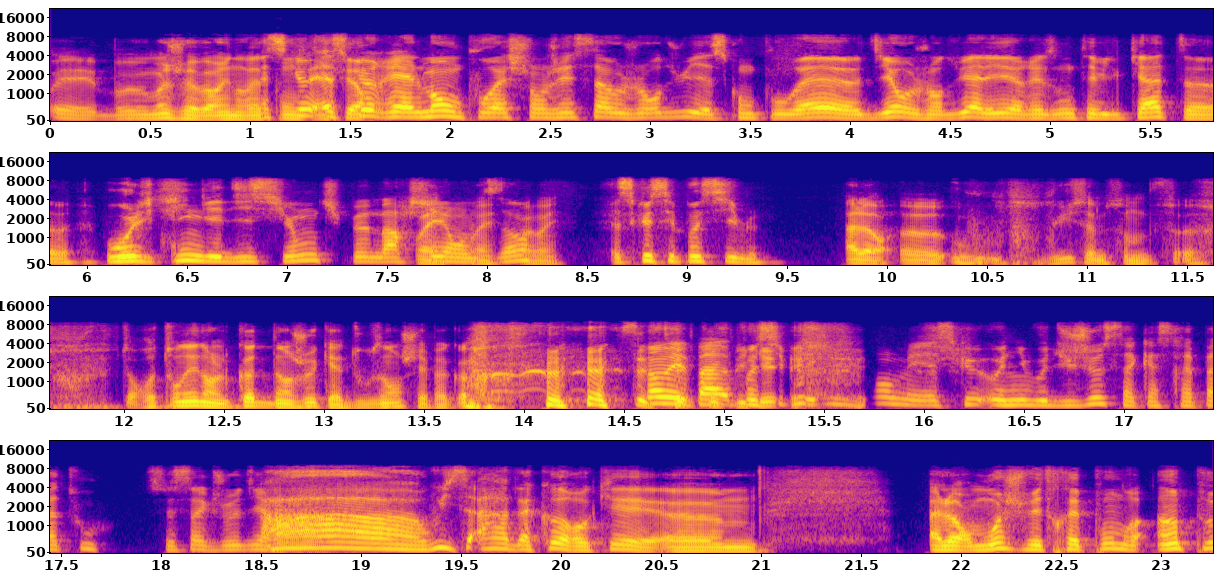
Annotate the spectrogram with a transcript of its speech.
ouais, bah, moi, je vais avoir une réponse Est-ce que, réellement on pourrait changer ça aujourd'hui? Est-ce qu'on pourrait euh, dire aujourd'hui, allez, Resident Evil 4, euh, Walking Edition, tu peux marcher Ouais, en ouais, faisant ouais, ouais. Est-ce que c'est possible? Alors, euh, oui, ça me semble. retourner dans le code d'un jeu qui a 12 ans, je sais pas comment. Non, mais pas compliqué. possible mais est-ce qu'au niveau du jeu, ça casserait pas tout? C'est ça que je veux dire. Ah oui, ça- ah d'accord, ok. Euh, alors moi, je vais te répondre un peu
